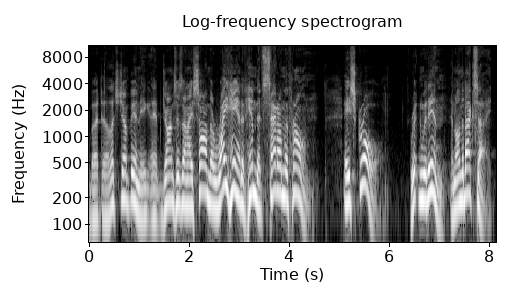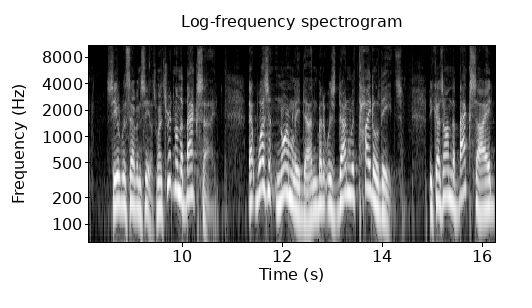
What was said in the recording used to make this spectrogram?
But uh, let's jump in. Uh, John says, And I saw on the right hand of him that sat on the throne a scroll written within and on the backside sealed with seven seals. When it's written on the backside, that wasn't normally done, but it was done with title deeds because on the backside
